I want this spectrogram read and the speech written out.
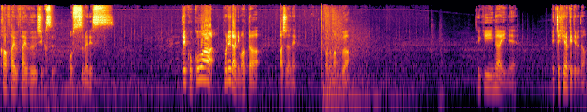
カー556おすすめです。で、ここはトレーラーにもあった場所だね。このマップは。敵いないね。めっちゃ開けてるな。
